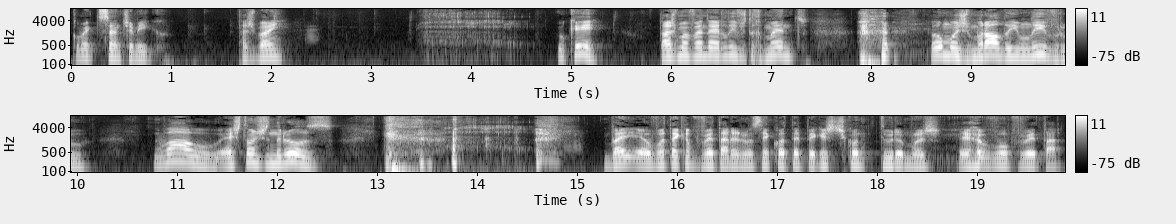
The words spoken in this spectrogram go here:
Como é que te sentes, amigo? Estás bem? O quê? Estás-me a vender livros de remendo? Ou uma esmeralda e um livro? Uau, és tão generoso. Bem, eu vou ter que aproveitar. Eu não sei quanto é que este desconto dura, mas eu vou aproveitar.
